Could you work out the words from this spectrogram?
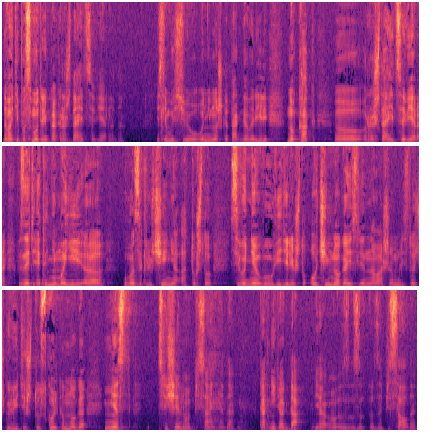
Давайте посмотрим, как рождается вера. Да? Если мы сегодня немножко так говорили, но как э, рождается вера? Вы знаете, это не мои э, умозаключения, а то, что сегодня вы увидели, что очень много, если на вашем листочке увидите, что сколько много мест Священного Писания. Да? как никогда. Я записал, да?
